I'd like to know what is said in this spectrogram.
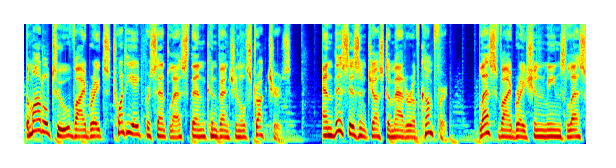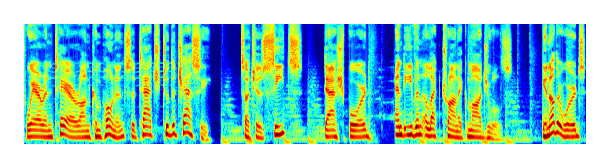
The Model 2 vibrates 28% less than conventional structures. And this isn't just a matter of comfort. Less vibration means less wear and tear on components attached to the chassis such as seats, dashboard, and even electronic modules. In other words,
